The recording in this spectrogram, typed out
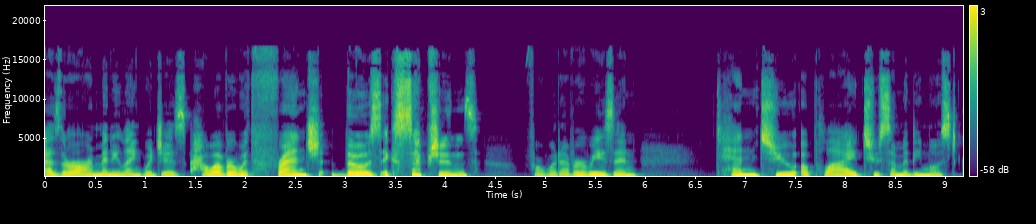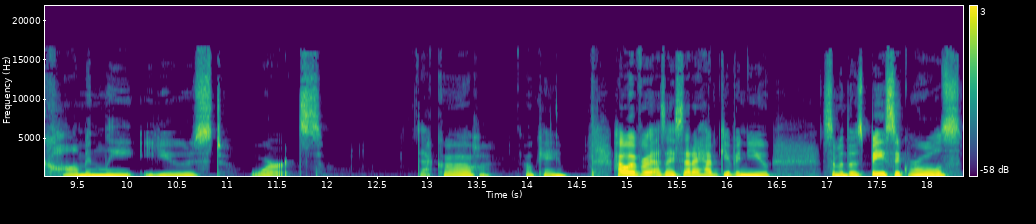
as there are in many languages. However, with French, those exceptions, for whatever reason, tend to apply to some of the most commonly used words. D'accord? Okay. However, as I said, I have given you some of those basic rules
